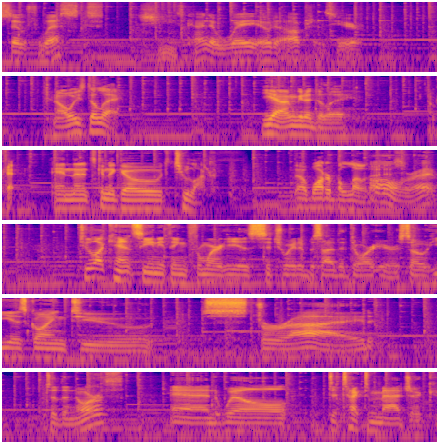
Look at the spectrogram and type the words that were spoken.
southwest. She's kind of way out of options here. Can always delay. Yeah, I'm gonna delay. Okay. And then it's going to go to Tulok. The water below that is. All right. Tulok can't see anything from where he is situated beside the door here, so he is going to stride to the north and will detect magic.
